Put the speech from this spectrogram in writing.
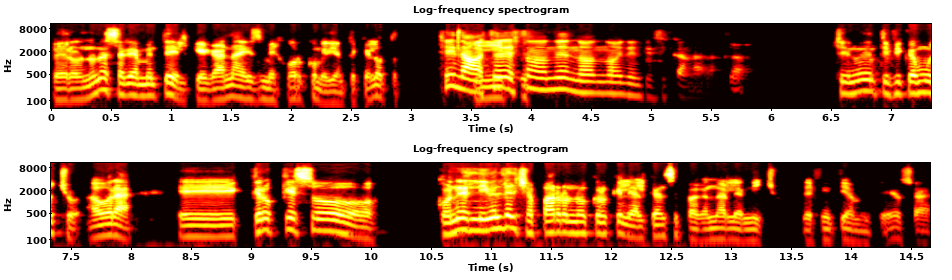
pero no necesariamente el que gana es mejor comediante que el otro. Sí, no, este, esto, pues no, no, identifica nada, claro. Sí, no identifica mucho. Ahora, eh, creo que eso con el nivel del Chaparro no creo que le alcance para ganarle a Nicho, definitivamente. ¿eh? O sea,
